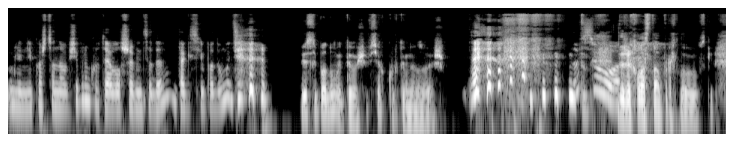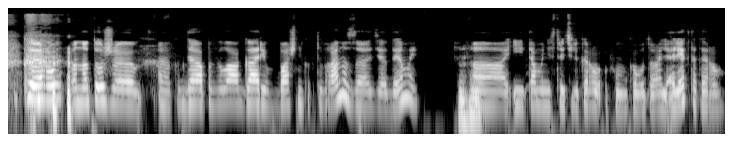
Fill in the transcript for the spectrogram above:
Блин, мне кажется, она вообще прям крутая волшебница, да? Так, если подумать. Если подумать, ты вообще всех крутыми называешь. Ну все. Даже хвоста прошло в выпуске. Кэрол, она тоже, э, когда повела Гарри в башню Коктеврана за диадемой, а, и там они встретили кого-то, Оле- Олекта Кэрол.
